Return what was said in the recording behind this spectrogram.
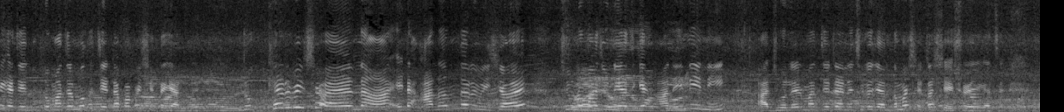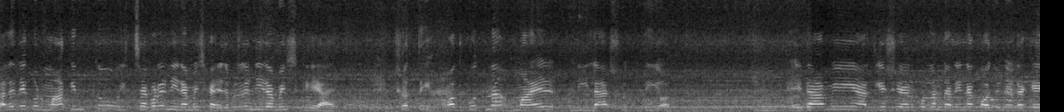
ঠিক আছে, এই দুটো মাছের মধ্যে যেটা পাবে সেটাই আনবে। দুঃখের বিষয় না, এটা আনন্দের বিষয়। চুনো মাছ উনি আজকে আনিনি আর ঝোলের মাছ যেটা এনেছিল জ্যান্ত মাছ, সেটা শেষ হয়ে গেছে। তাহলে দেখুন, মা কিন্তু ইচ্ছা করে নিরামিষ খাই যাবে বলে, নিরামিষ খেয়ে আয়? সত্যি অদ্ভুত না, মায়ের লীলা সত্যিই অদ্ভুত। এটা আমি আজকে শেয়ার করলাম, জানি না কজন এটাকে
